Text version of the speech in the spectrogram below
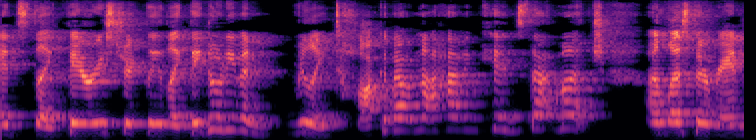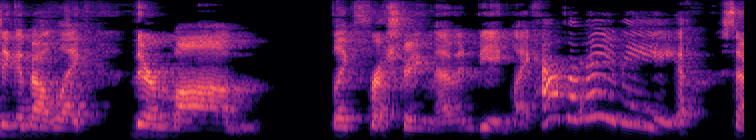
It's like very strictly like they don't even really talk about not having kids that much unless they're ranting about like their mom like frustrating them and being like, have a baby. So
